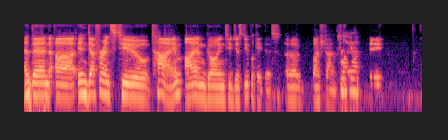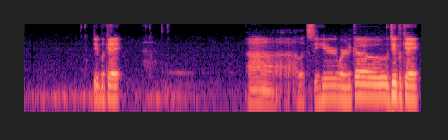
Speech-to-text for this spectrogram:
And then uh, in deference to time, I am going to just duplicate this a bunch of times. Oh, yeah. Duplicate. Uh, let's see here where to go. Duplicate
